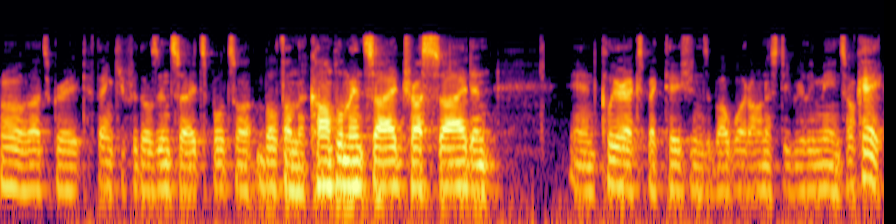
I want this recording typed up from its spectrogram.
Oh, that's great. Thank you for those insights, both on, both on the compliment side, trust side, and and clear expectations about what honesty really means. Okay,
